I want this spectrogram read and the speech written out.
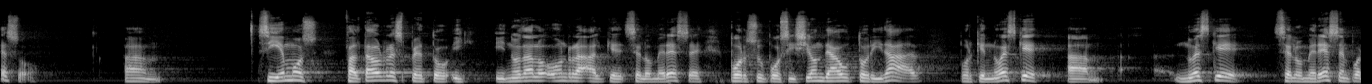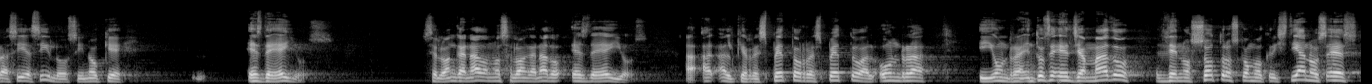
eso. Si hemos faltado respeto y, y no dado honra al que se lo merece por su posición de autoridad, porque no es que no es que se lo merecen por así decirlo, sino que es de ellos. Se lo han ganado, no se lo han ganado, es de ellos. Al que respeto, respeto, al honra y honra. Entonces el llamado de nosotros como cristianos es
